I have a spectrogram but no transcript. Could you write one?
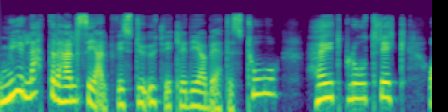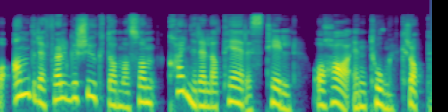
mye lettere helsehjelp hvis du utvikler diabetes 2, høyt blodtrykk og andre følgesykdommer som kan relateres til å ha en tung kropp.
